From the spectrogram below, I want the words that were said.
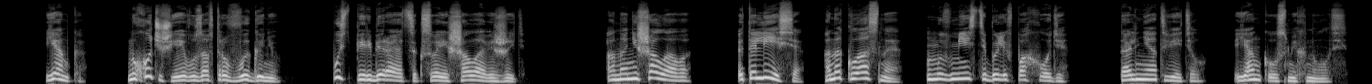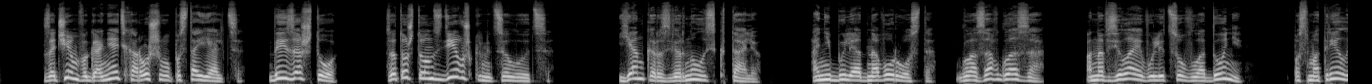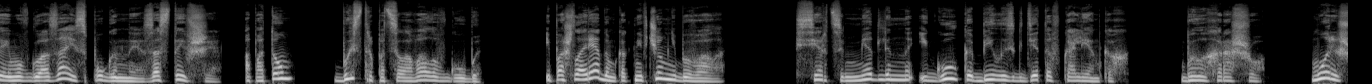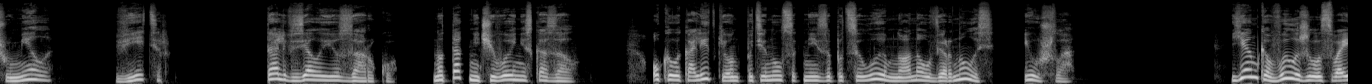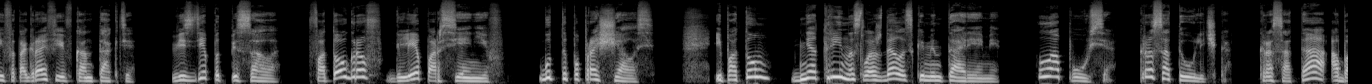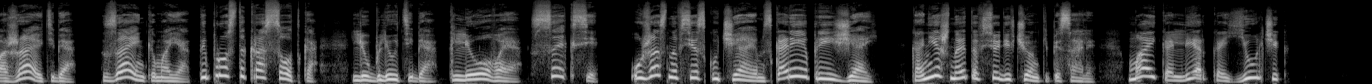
«Янка, ну хочешь, я его завтра выгоню? Пусть перебирается к своей шалаве жить». «Она не шалава. Это Леся. Она классная. Мы вместе были в походе». Таль не ответил. Янка усмехнулась. «Зачем выгонять хорошего постояльца? Да и за что? За то, что он с девушками целуется?» Янка развернулась к Талю. Они были одного роста, глаза в глаза. Она взяла его лицо в ладони, посмотрела ему в глаза, испуганные, застывшие, а потом быстро поцеловала в губы и пошла рядом, как ни в чем не бывало. Сердце медленно и гулко билось где-то в коленках. Было хорошо. Море шумело, ветер. Таль взял ее за руку, но так ничего и не сказал. Около калитки он потянулся к ней за поцелуем, но она увернулась и ушла. Янка выложила свои фотографии ВКонтакте. Везде подписала «Фотограф Глеб Арсеньев», будто попрощалась. И потом дня три наслаждалась комментариями. «Лапуся, красотулечка, красота, обожаю тебя, заинька моя, ты просто красотка, люблю тебя, клевая, секси, ужасно все скучаем, скорее приезжай». Конечно, это все девчонки писали. Майка, Лерка, Юльчик.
